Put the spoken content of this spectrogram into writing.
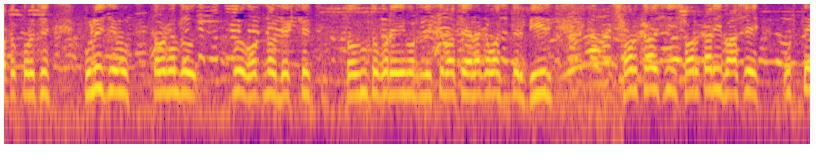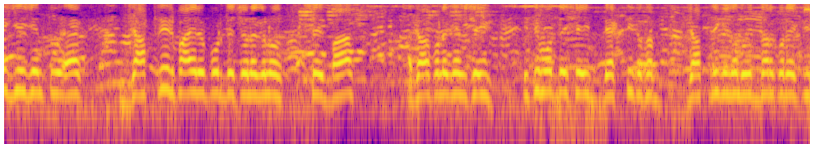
আটক করেছে পুলিশ এবং তবে কিন্তু পুরো ঘটনা দেখছে, তদন্ত করে এই মুহূর্তে দেখতে পাচ্ছে এলাকাবাসীদের ভিড়। সরকার সেই সরকারি বাসে উঠতে গিয়ে কিন্তু এক যাত্রীর পায়ের উপর দিয়ে চলে গেল সেই বাস, যার ফলে কিন্তু সেই ইতিমধ্যে সেই ব্যক্তি তথা যাত্রীকে কিন্তু উদ্ধার করে একটি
